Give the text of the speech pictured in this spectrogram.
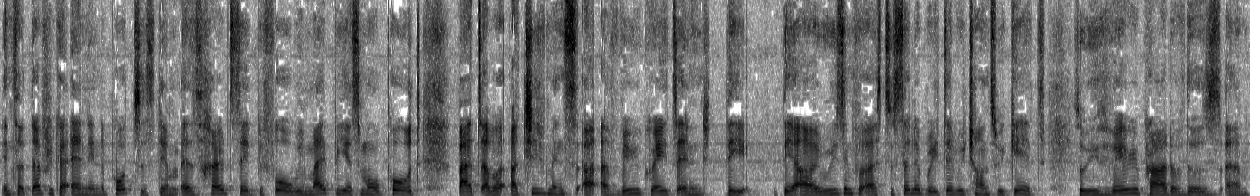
in South Africa and in the port system. As Gert said before, we might be a small port, but our achievements are, are very great and they they are a reason for us to celebrate every chance we get. So we're very proud of those um,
